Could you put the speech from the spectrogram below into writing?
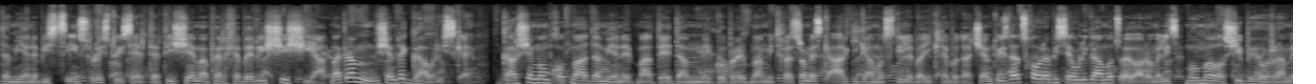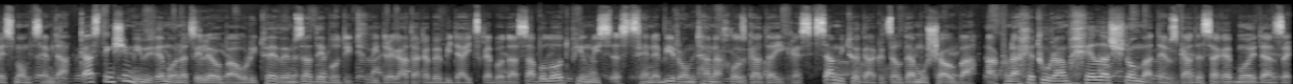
ადამიანების წინსვლისთვის ერთ-ერთი შემაფერხებელი შიშია, მაგრამ შემდეგ გავრისკე. გარშემომყოფმა ადამიანებმა, დედამ, მეგობრებმა მითხრეს, რომ ეს კარგი გამოცდილება იქნებოდა ჩემთვის და ცხოვრებისეული გამოწვევა, რომელიც მომავალში ბევრ რამეს მომცემდა. კასტინგში მივიღე მონაწილეობა ორი თვე ვემზადებოდით, ვიდრე გადაღებები დაიწყებოდა. საბოლოოდ ფილმის სცენები რომთან ახლოს გადაიღეს. სამი თვე გაგრძელდა მუშაობა. აქ ვნახე თუ რამ ხელა შრომადევს გადასაღებ მოედანზე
